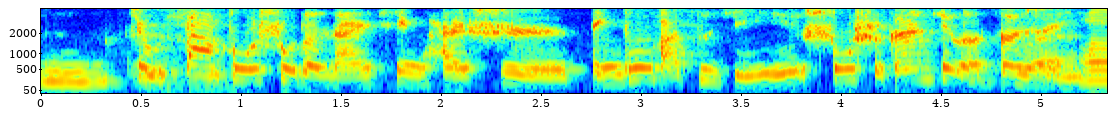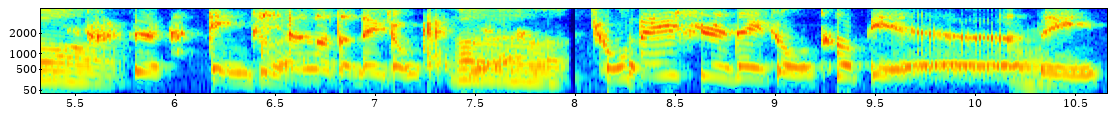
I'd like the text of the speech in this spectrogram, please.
嗯，就大多数的男性还是顶多把自己收拾干净了，算是已经就是顶天了的那种感觉。嗯除非是那种特别嗯。对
